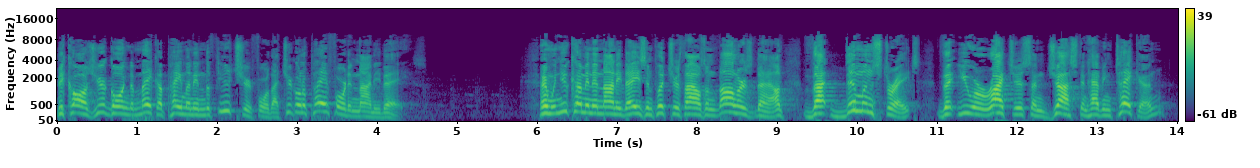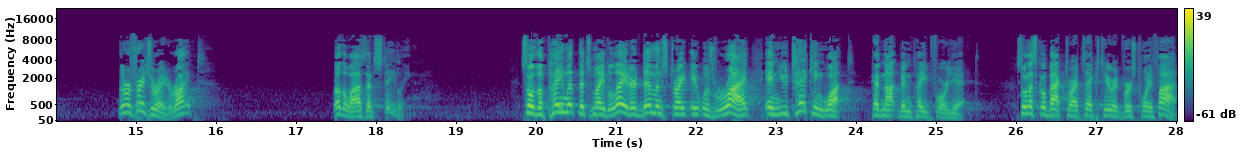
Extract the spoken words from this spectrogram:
Because you're going to make a payment in the future for that. You're going to pay for it in 90 days. And when you come in in 90 days and put your thousand dollars down, that demonstrates that you were righteous and just in having taken the refrigerator, right? Otherwise, that's stealing. So the payment that's made later demonstrate it was right in you taking what had not been paid for yet. So let's go back to our text here at verse 25.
